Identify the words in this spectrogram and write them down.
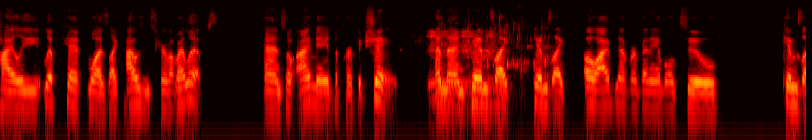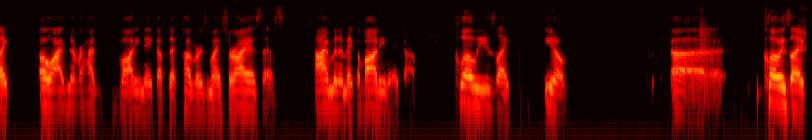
kylie lip kit was like i was insecure about my lips. And so i made the perfect shade. And then mm, Kim's like, Kim's like, oh, I've never been able to. Kim's like, oh, I've never had body makeup that covers my psoriasis. I'm gonna make a body makeup. Khloé's like, you know, uh, Khloé's like,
